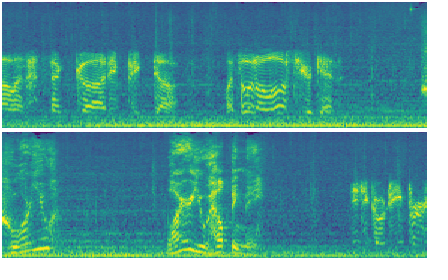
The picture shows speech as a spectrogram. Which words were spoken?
Alan. Thank God it picked up. I thought I lost you again. Who are you? Why are you helping me? Did you go deeper?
